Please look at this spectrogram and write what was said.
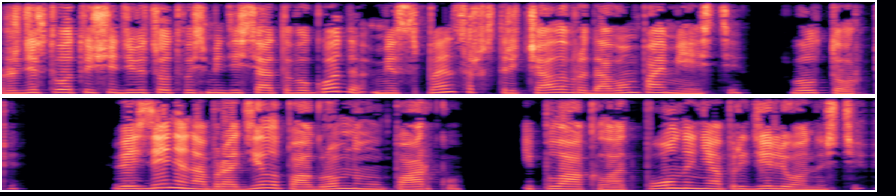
Рождество 1980 года мисс Спенсер встречала в родовом поместье, в Элторпе. Весь день она бродила по огромному парку и плакала от полной неопределенности.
